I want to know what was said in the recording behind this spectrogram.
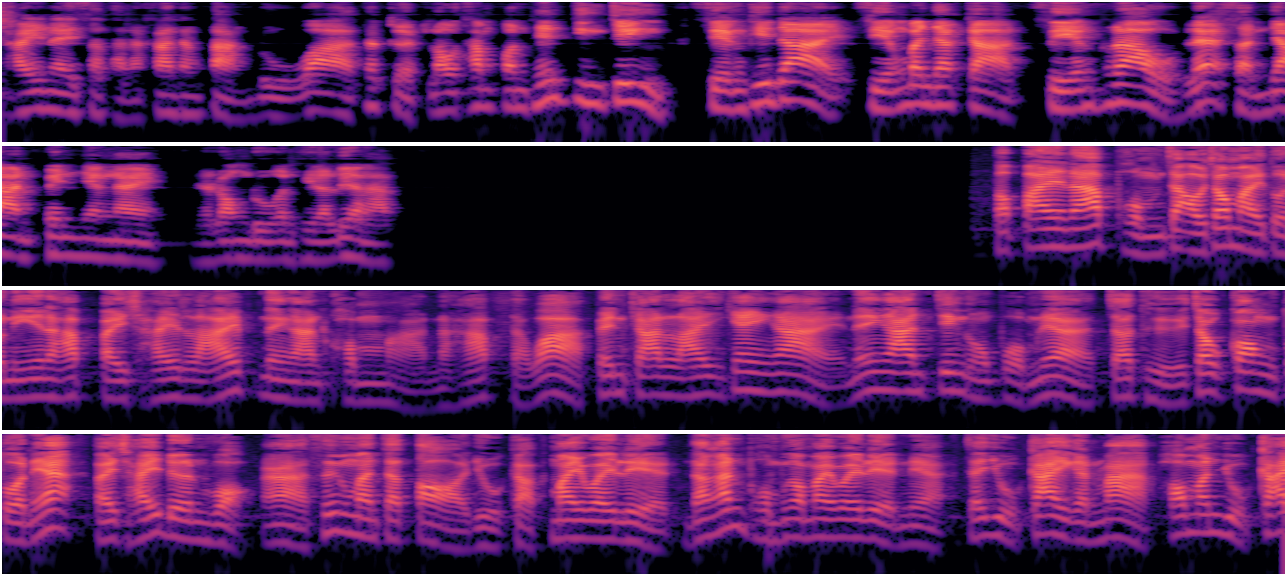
ใช้ในสถานการณ์ต่างๆ ดูว่าถ้าเกิดเราทำคอนเทนต์จริง ๆ เสียงที่ได้เสียงบรรยากาศเสียงเราและสัญญาณเป็นยังไงเดี๋ยวลองดูกันทีละเรื่องครับ ต่อไปนะครับผมจะเอาเจ้าไมค์ตัวนี้นะครับไปใช้ไลฟ์ในงานคอมมานด์นะครับแต่ว่าเป็นการไลฟ์ง่ายๆ ในงานจริงของผมเนี่ยจะถือเจ้ากล้องตัวเนี้ยไปใช้เดินวอล์กอ่าซึ่งมันจะต่ออยู่กับไมไวเลสดังนั้นผมกับไมไวเลสเนี่ยจะอยู่ใกล้กันมากเพราะมันอยู่ใกล้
